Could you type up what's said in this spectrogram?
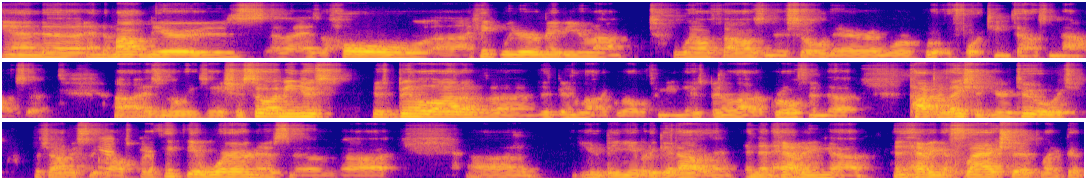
And uh, and the Mountaineers uh, as a whole, uh, I think we were maybe around 12,000 or so there, and we're, we're over 14,000 now as a uh, as an organization. So I mean, there's there's been a lot of there's been a lot of growth. I mean, there's been a lot of growth in the population here too, which which obviously helps. But I think the awareness of uh, uh, you know being able to get out and, and then having uh, and having a flagship like the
